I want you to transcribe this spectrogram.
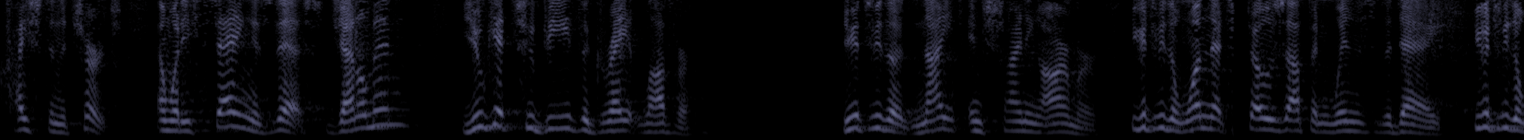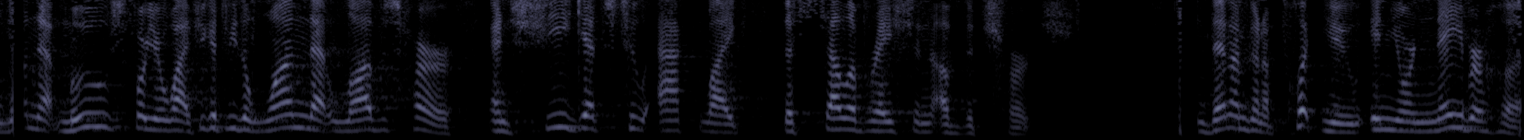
Christ and the church. And what he's saying is this Gentlemen, you get to be the great lover. You get to be the knight in shining armor. You get to be the one that shows up and wins the day. You get to be the one that moves for your wife. You get to be the one that loves her, and she gets to act like the celebration of the church. And then I'm going to put you in your neighborhood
